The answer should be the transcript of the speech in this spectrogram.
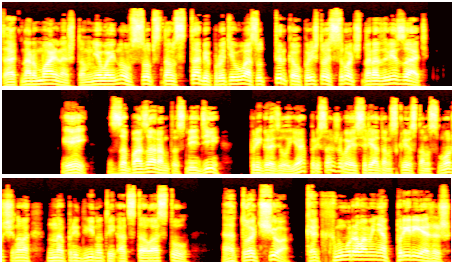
«Так нормально, что мне войну в собственном стабе против вас у тырков пришлось срочно развязать!» «Эй, за базаром-то следи!» — пригрозил я, присаживаясь рядом с креслом сморщенного на придвинутый от стола стул. «А то чё, как хмурого меня прирежешь!»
